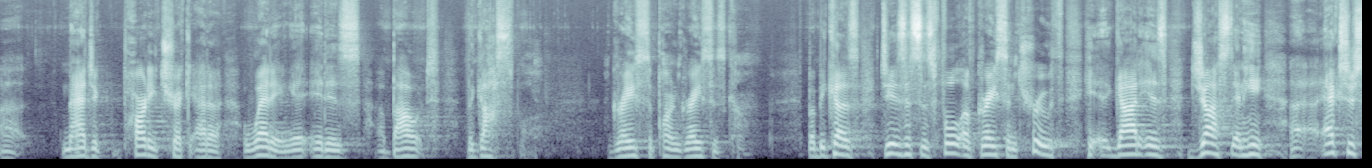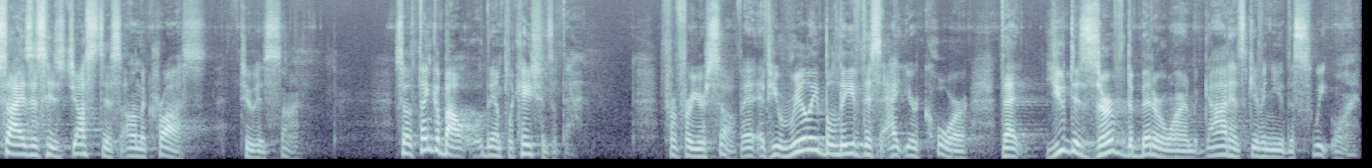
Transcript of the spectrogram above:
a magic party trick at a wedding, it, it is about the gospel. Grace upon grace has come. But because Jesus is full of grace and truth, God is just and he uh, exercises his justice on the cross to his son. So think about the implications of that for, for yourself. If you really believe this at your core, that you deserve the bitter wine, but God has given you the sweet wine,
